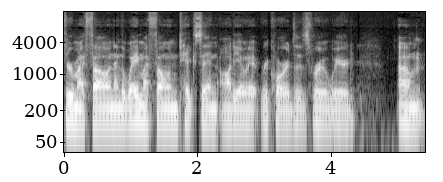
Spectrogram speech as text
through my phone and the way my phone takes in audio it records is really weird. Um,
